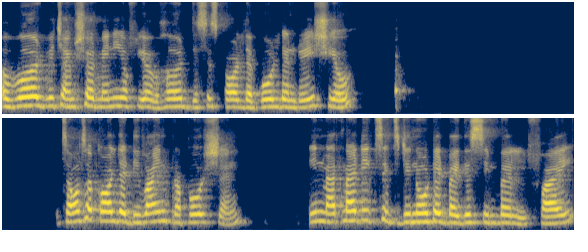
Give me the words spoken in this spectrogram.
a word which I'm sure many of you have heard. This is called the golden ratio. It's also called the divine proportion. In mathematics, it's denoted by this symbol phi.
